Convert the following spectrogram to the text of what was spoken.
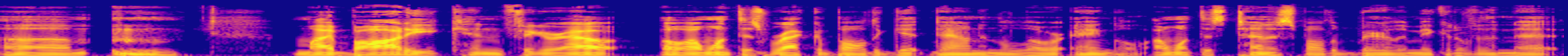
Um, my body can figure out, oh, I want this racquetball to get down in the lower angle. I want this tennis ball to barely make it over the net.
